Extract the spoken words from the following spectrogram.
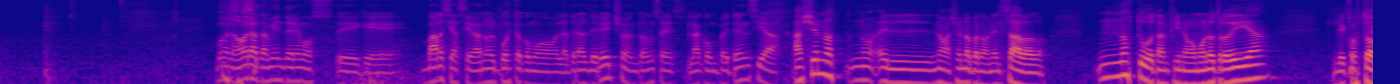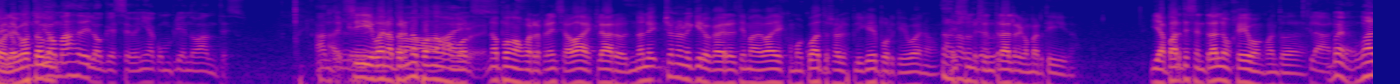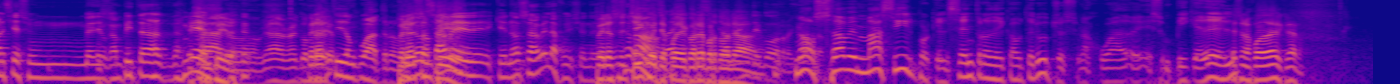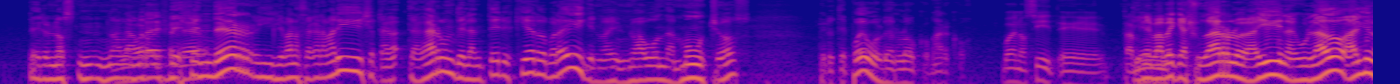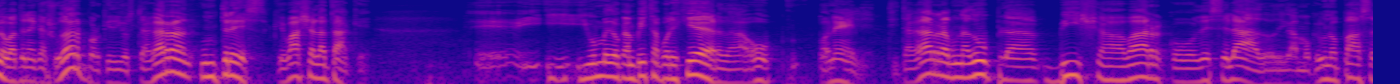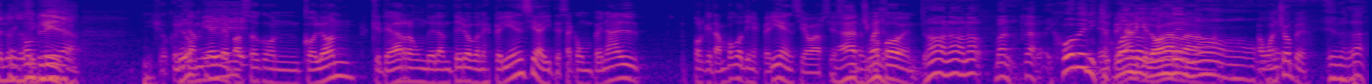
Bueno, ahora también tenemos eh, que Barcia se ganó el puesto como lateral derecho, entonces la competencia Ayer no, no, el, no, ayer no, perdón, el sábado. No estuvo tan fino como el otro día. Le costó, pero le costó. cumplió con- más de lo que se venía cumpliendo antes. Antes Ah, que sí, bueno, pero no pongamos, por, no pongamos por referencia a Baez, claro. No le- yo no le quiero caer el tema de Baez como cuatro, ya lo expliqué, porque bueno, No, es no, un pero- central reconvertido. Y aparte central longevo en cuanto a... Claro. Bueno, Barcia es un mediocampista también. Claro. Claro, claro, reconvertido en cuatro. pero que, es no un sabe, que no sabe la función de Pero es un chico y te puede correr por todos lados. corre, no, claro. sabe más ir porque el centro de Cauterucho es una jugada, es un pique de él, Es una jugada de él, claro. Pero no, no- no- defender. defender y le van a sacar amarilla, te, aga- te agarra un delantero izquierdo por ahí, que no, hay, no abundan muchos, pero te puede volver loco, Marco. Bueno, sí, eh, también. Tiene, va a haber que ayudarlo ahí en algún lado, alguien lo va a tener que ayudar, porque digo, si te agarran un 3 que vaya al ataque eh, y, y un mediocampista por izquierda, o ponele, si te agarra una dupla Villa-Barco de ese lado, digamos, que uno pasa, el otro se complica. queda. Y yo Y creo también que- le pasó con Colón, que te agarra un delantero con experiencia y te saca un penal, porque tampoco tiene experiencia Barcia, es un chico bueno. joven. No, no, no. Bueno, claro, es joven y está jugando que lo donde agarra no. a Guanchope. Es verdad.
